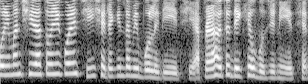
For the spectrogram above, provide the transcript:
পরিমাণ শিরা তৈরি করেছি, সেটা কিন্তু আমি বলে দিয়েছি। আপনারা হয়তো দেখেও বুঝে নিয়েছেন।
